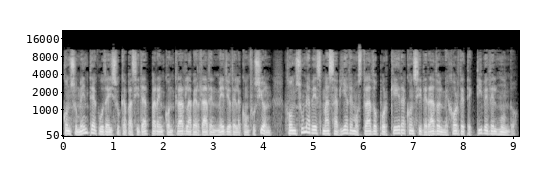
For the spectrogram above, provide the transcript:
Con su mente aguda y su capacidad para encontrar la verdad en medio de la confusión, Holmes una vez más había demostrado por qué era considerado el mejor detective del mundo.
